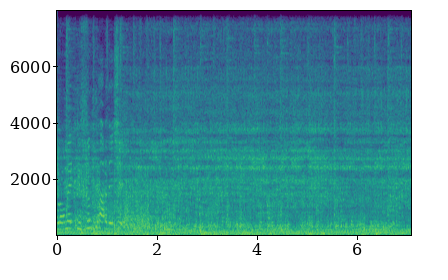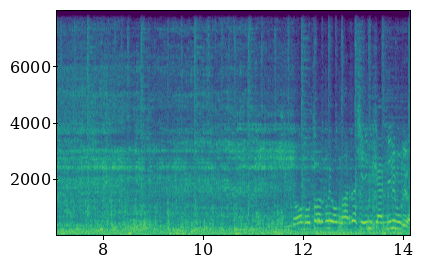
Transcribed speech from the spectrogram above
Prometheus'un kardeşi. Motor bu yollarda şeyini kendini buluyor.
